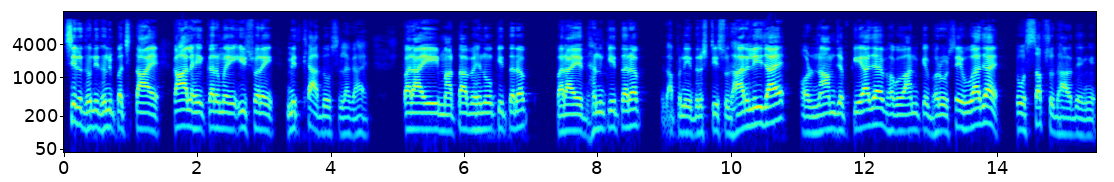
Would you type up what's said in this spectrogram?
सिर धुनि धुनि पछताए, काल है कर्म ईश्वर मिथ्या दोष लगाए। पराई माता बहनों की तरफ़, पराए धन की तरफ़, अपनी दृष्टि सुधार ली जाए और नाम जब किया जाए भगवान के भरोसे हुआ जाए तो वो सब सुधार देंगे।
